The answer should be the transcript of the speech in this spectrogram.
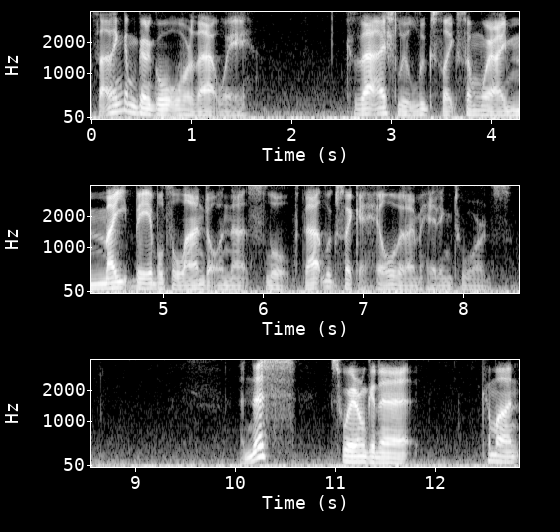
So I think I'm going to go over that way. Because that actually looks like somewhere I might be able to land on that slope. That looks like a hill that I'm heading towards. And this is where I'm gonna, come on,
